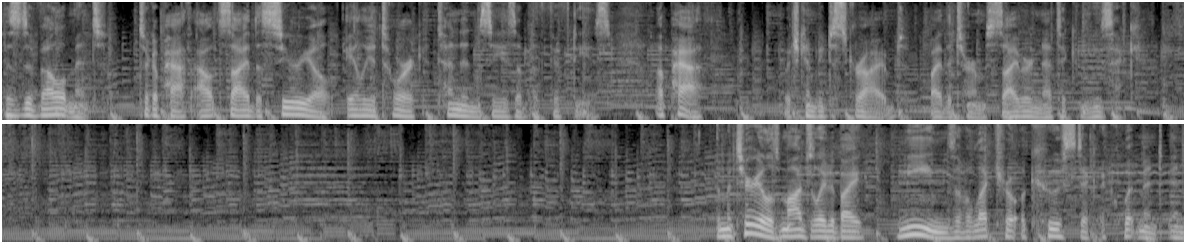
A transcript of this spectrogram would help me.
His development took a path outside the serial aleatoric tendencies of the 50s, a path which can be described by the term cybernetic music. The material is modulated by means of electroacoustic equipment and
